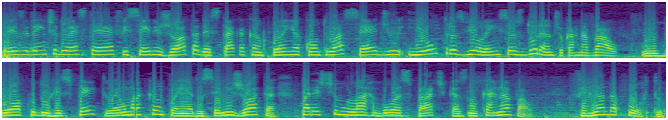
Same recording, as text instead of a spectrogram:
Presidente do STF CNJ destaca a campanha contra o assédio e outras violências durante o carnaval. O Bloco do Respeito é uma campanha do CNJ para estimular boas práticas no carnaval. Fernanda Porto.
